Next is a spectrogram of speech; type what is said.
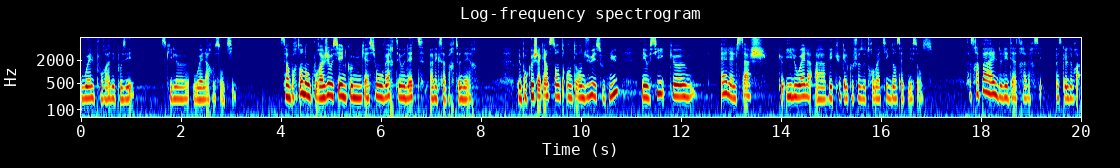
ou elle pourra déposer ce qu'il ou elle a ressenti. C'est important d'encourager aussi à une communication ouverte et honnête avec sa partenaire. Mais pour que chacun se sente entendu et soutenu, mais aussi que elle, elle sache que il ou elle a vécu quelque chose de traumatique dans cette naissance. Ce ne sera pas à elle de l'aider à traverser, parce qu'elle devra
